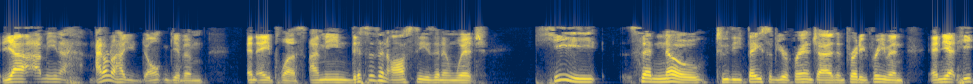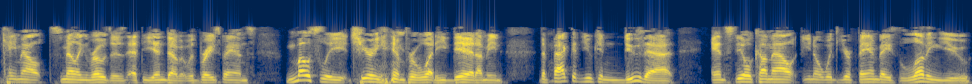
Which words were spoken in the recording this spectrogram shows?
yeah, I mean I don't know how you don't give him an A plus. I mean this is an off season in which he said no to the face of your franchise and Freddie Freeman, and yet he came out smelling roses at the end of it with Braves fans mostly cheering him for what he did. I mean, the fact that you can do that and still come out, you know, with your fan base loving you,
